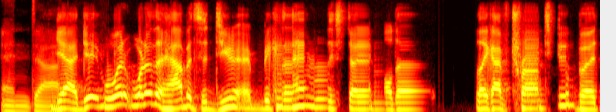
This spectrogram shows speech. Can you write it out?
and uh, yeah, dude. What what other habits do you? Because I haven't really studied Ronaldo. Like I've tried to, but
